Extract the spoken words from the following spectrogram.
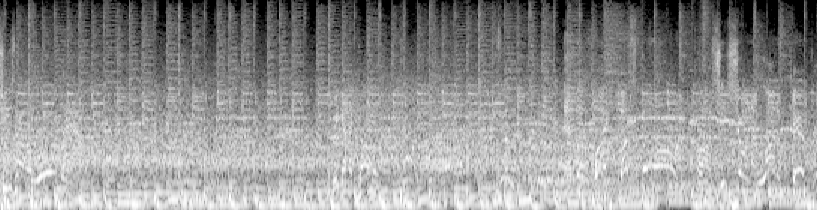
She's on a roll now. We got it covered. And the fight must go on. Oh, she's showing a lot of character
